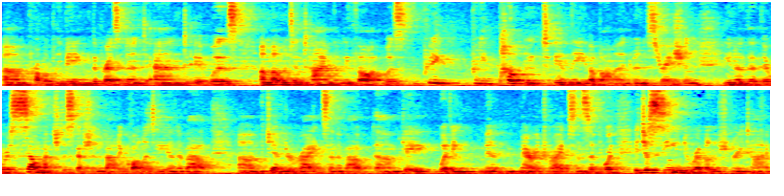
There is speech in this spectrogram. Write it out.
um, probably being the president, and it was a moment in time that we thought was pretty pretty potent in the Obama administration, you know, that there was so much discussion about equality and about um, gender rights and about um, gay wedding marriage rights and so forth. It just seemed a revolutionary time.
